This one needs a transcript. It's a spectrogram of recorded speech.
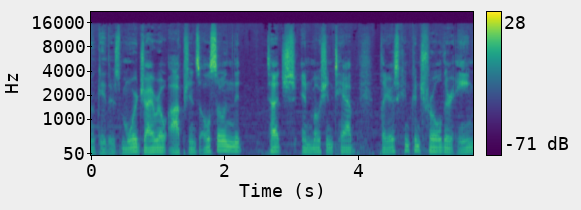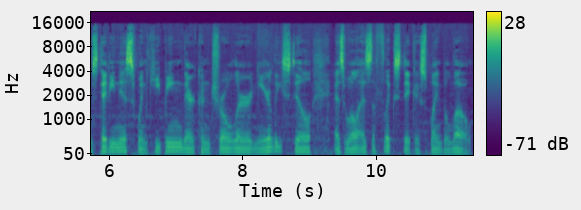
Okay, there's more gyro options also in the touch and motion tab, players can control their aim steadiness when keeping their controller nearly still, as well as the flick stick explained below,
